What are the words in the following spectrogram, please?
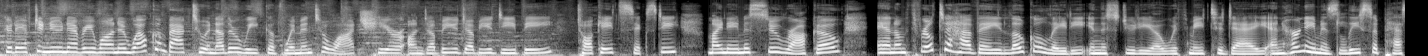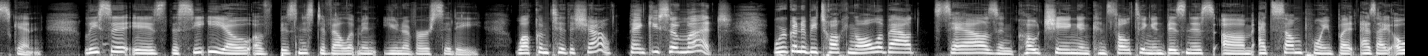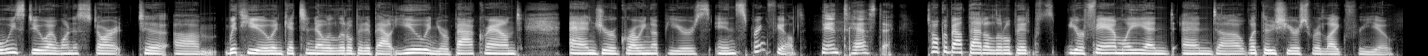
Good afternoon, everyone, and welcome back to another week of Women to Watch here on WWDB Talk 860. My name is Sue Rocco, and I'm thrilled to have a local lady in the studio with me today, and her name is Lisa Peskin. Lisa is the CEO of Business Development University. Welcome to the show. Thank you so much. We're going to be talking all about sales and coaching and consulting and business um, at some point, but as I always do, I want to start to um, with you and get to know a little bit about you and your background and your growing up years in Springfield. Fantastic. Talk about that a little bit, your family and and uh, what those years were like for you.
